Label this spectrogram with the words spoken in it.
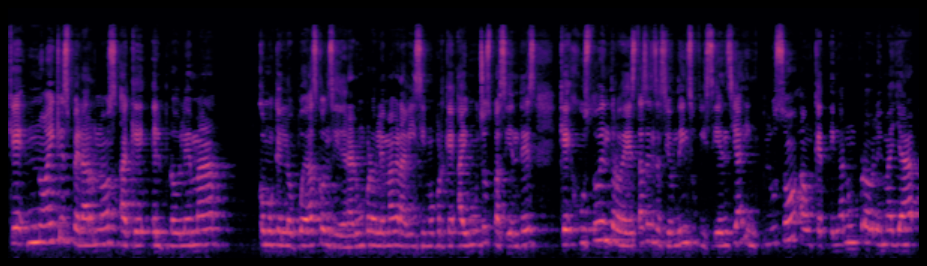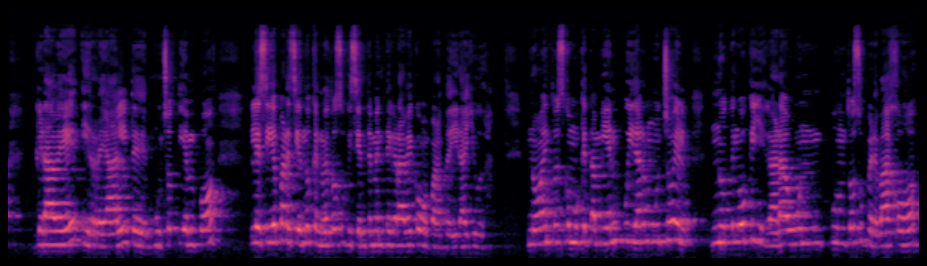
que no hay que esperarnos a que el problema como que lo puedas considerar un problema gravísimo, porque hay muchos pacientes que justo dentro de esta sensación de insuficiencia, incluso aunque tengan un problema ya grave y real de mucho tiempo, les sigue pareciendo que no es lo suficientemente grave como para pedir ayuda. ¿No? Entonces, como que también cuidar mucho el no tengo que llegar a un punto súper bajo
